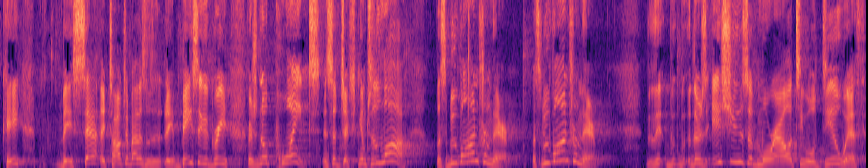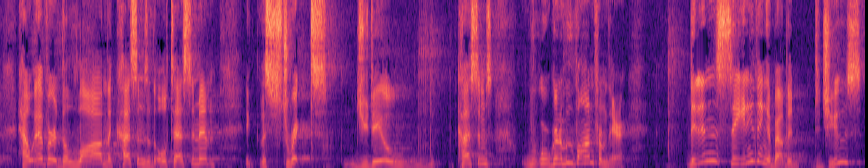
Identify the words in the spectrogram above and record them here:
Okay? They sat, they talked about this, they basically agreed there's no point in subjecting them to the law. Let's move on from there. Let's move on from there. There's issues of morality we'll deal with. However, the law and the customs of the Old Testament, the strict Judeo customs, we're going to move on from there. They didn't say anything about the, Jews,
